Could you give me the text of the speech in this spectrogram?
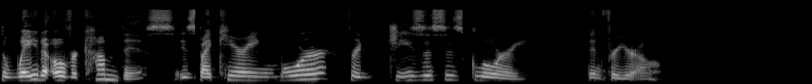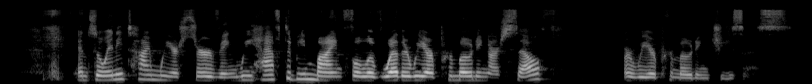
The way to overcome this is by caring more for Jesus' glory than for your own. And so, anytime we are serving, we have to be mindful of whether we are promoting ourselves or we are promoting Jesus.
